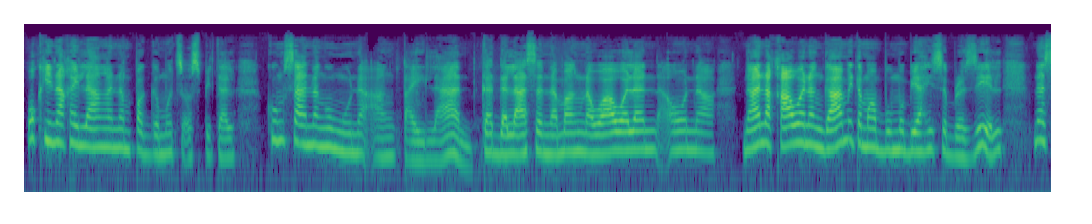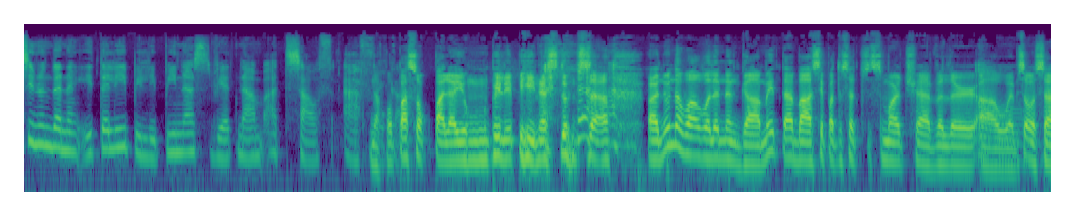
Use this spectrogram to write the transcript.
o kinakailangan ng paggamot sa ospital kung saan nangunguna ang Thailand. Kadalasan namang nawawalan o na nanakawan ng gamit ang mga bumabiyahe sa Brazil na sinundan ng Italy, Pilipinas, Vietnam at South Africa. Nako, pasok pala yung Pilipinas doon sa, ano, nawawalan ng gamit. Ha? Base pa to sa Smart Traveler uh, Oo. website o sa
